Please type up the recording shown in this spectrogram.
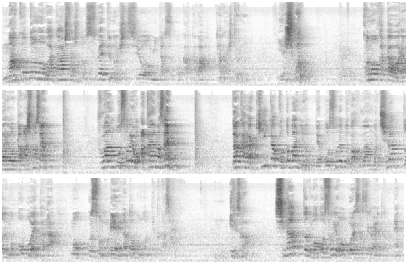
まことの私たちの全ての必要を満たすお方はただ一人イエスは。このお方は我々を騙しません。不安恐れを与えません。だから聞いた言葉によって恐れとか不安をちらっとでも覚えたらもう嘘の例だと思ってください。いいですか？ちらっとでも恐れを覚えさせられたらね。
